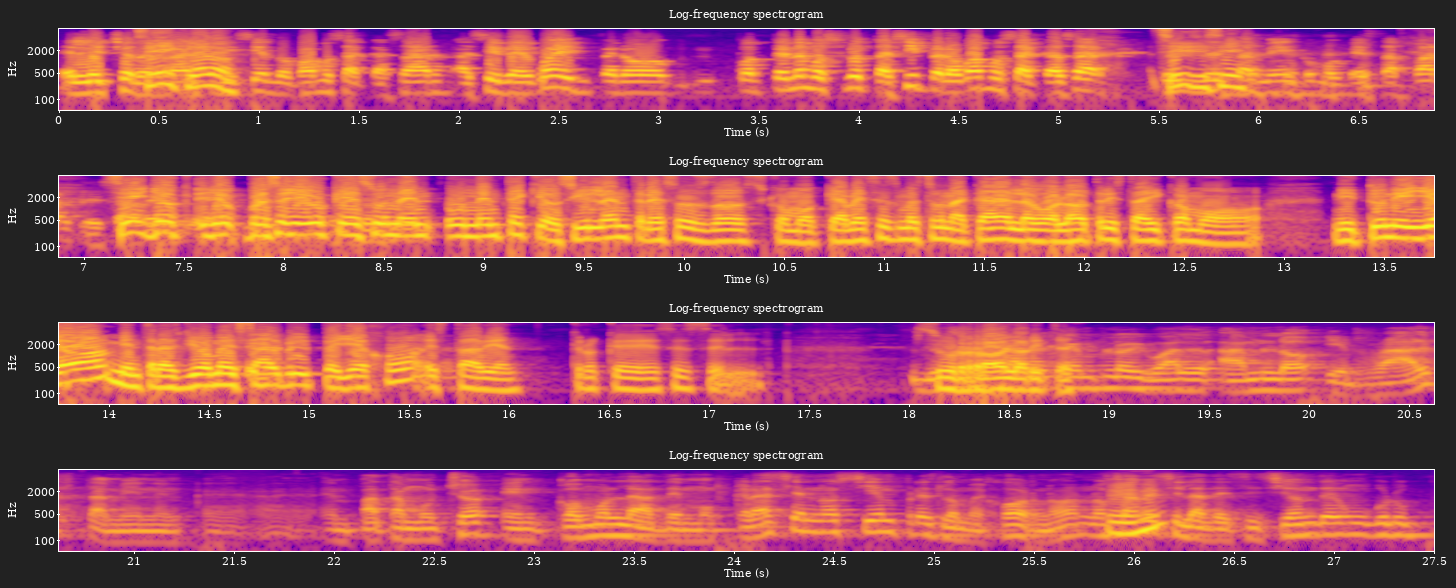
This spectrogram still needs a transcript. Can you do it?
el hecho de estar diciendo vamos a cazar, así de güey, pero pues, tenemos fruta, sí, pero vamos a cazar. sí, sí, sí. también como que esta parte. Sí, yo, yo, por eso yo digo que es un, un, ente que oscila entre esos dos, como que a veces muestra una cara y luego la otra y está ahí como ni tú ni yo, mientras yo me salve el pellejo, está bien. Creo que ese es el su rol ahorita. Por ejemplo, igual AMLO y Ralph también eh, empata mucho en cómo la democracia no siempre es lo mejor, ¿no? No sabes si la decisión de un grupo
